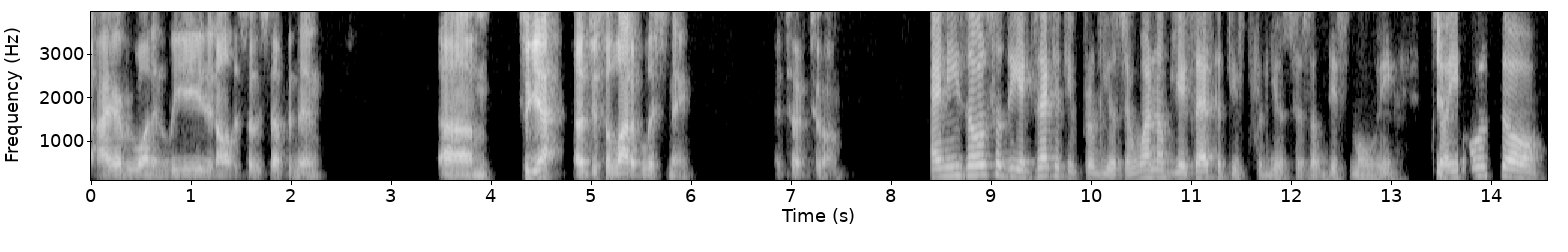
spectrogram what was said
hire everyone and lead and all this other stuff. And then, um, so yeah, uh, just a lot of listening it took to him. And he's also the executive producer, one of the executive producers of this movie. So yes. he also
